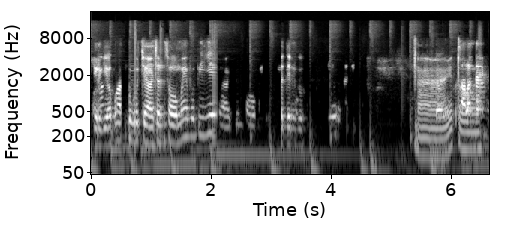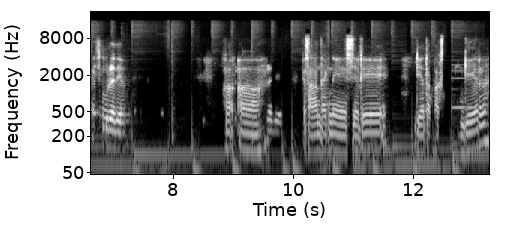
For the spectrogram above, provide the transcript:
kira-kira apa aku jajan sama apa piye? Batinku nah itu. Salah teknis berarti ya? Uh, uh, kesalahan teknis. Jadi dia terpaksa gear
